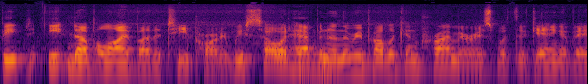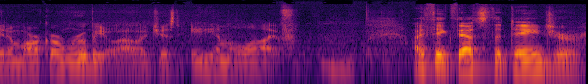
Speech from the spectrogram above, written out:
beat, eaten up alive by the Tea Party. We saw what happened mm-hmm. in the Republican primaries with the Gang of Eight and Marco Rubio, how it just ate him alive. Mm-hmm. I think that's the danger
